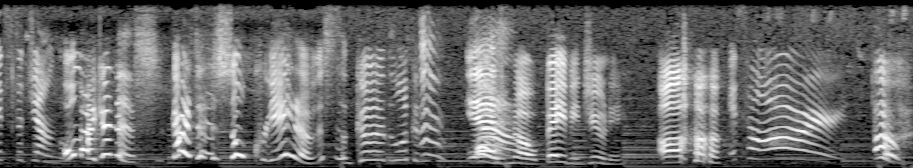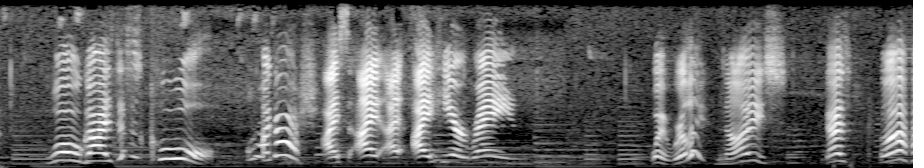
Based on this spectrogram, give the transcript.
it's the jungle. Oh my goodness! Guys, this is so creative. This is a good looking. Yeah. Oh no, baby Junie. Uh, It's hard. oh, whoa, guys, this is cool. Oh my gosh. I I I hear rain. Wait, really? Nice, guys. Ah,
